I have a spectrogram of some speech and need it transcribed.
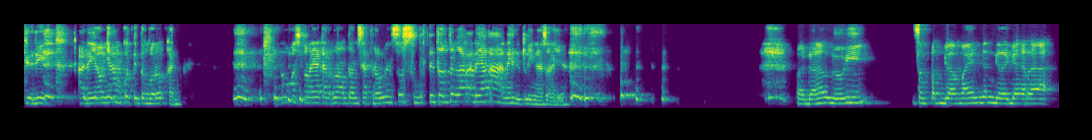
jadi ada yang nyangkut di tenggorokan. Pas merayakan ulang tahun Seth Rollins terus seperti terdengar ada yang aneh di telinga saya. Padahal Doi sempat gak main kan gara-gara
